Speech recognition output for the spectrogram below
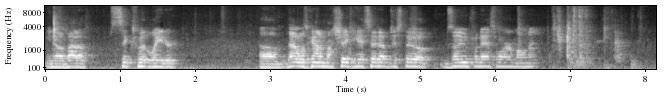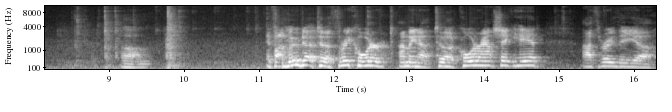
you know about a six foot leader. Um, that was kind of my shaky head setup just threw a zoom finesse worm on it. Um, if I moved up to a three quarter I mean uh, to a quarter ounce shaky head I threw the uh,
